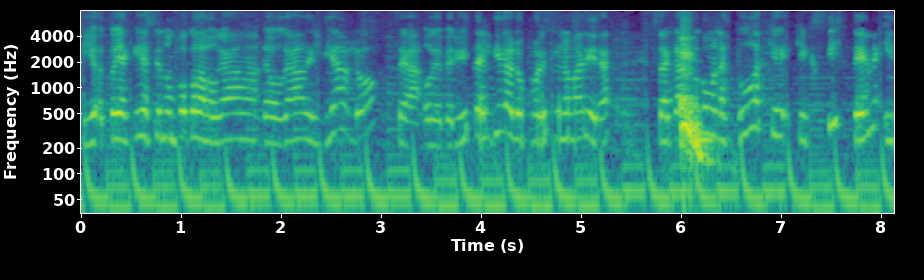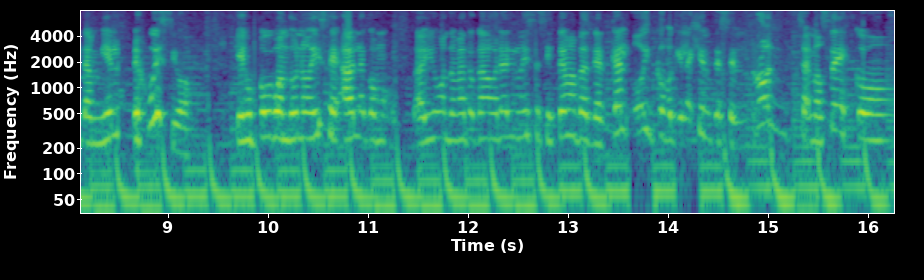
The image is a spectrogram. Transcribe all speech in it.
y yo estoy aquí haciendo un poco de abogada, de abogada del diablo, o sea, o de periodista del diablo, por decirlo de una manera, sacando como las dudas que, que existen y también los prejuicios que es un poco cuando uno dice, habla como, a mí cuando me ha tocado hablar y uno dice sistema patriarcal, hoy como que la gente se enroncha, no sé, es como,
